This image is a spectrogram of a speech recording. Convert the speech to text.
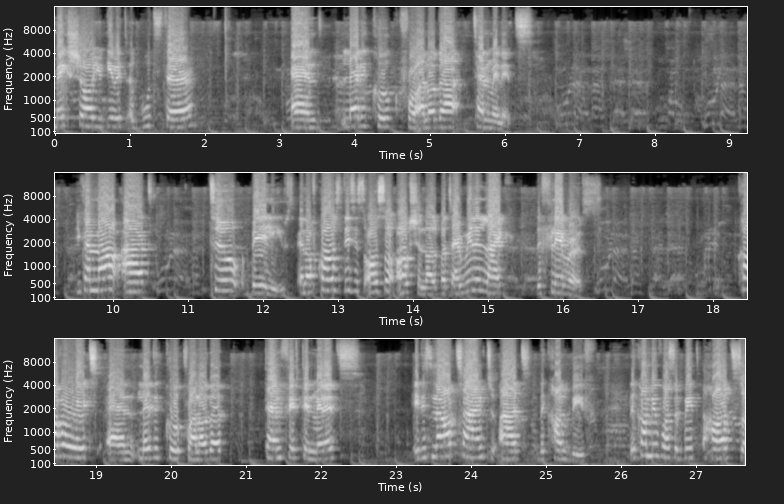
Make sure you give it a good stir and let it cook for another 10 minutes. You can now add two bay leaves. And of course this is also optional but I really like the flavors. Cover it and let it cook for another 10-15 minutes. It is now time to add the corned beef the beef was a bit hot so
